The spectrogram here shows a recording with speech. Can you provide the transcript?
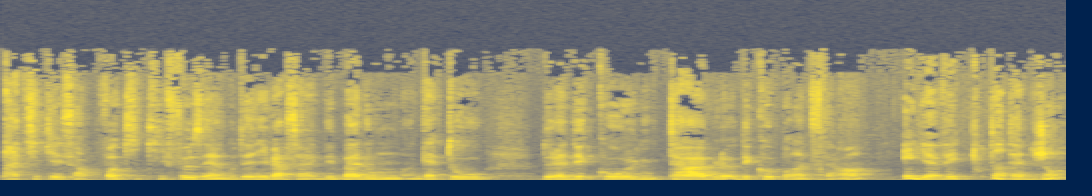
pratiquaient ça, enfin, qui, qui faisaient un goûter d'anniversaire avec des ballons, un gâteau, de la déco, une table, des copains, etc. Et il y avait tout un tas de gens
